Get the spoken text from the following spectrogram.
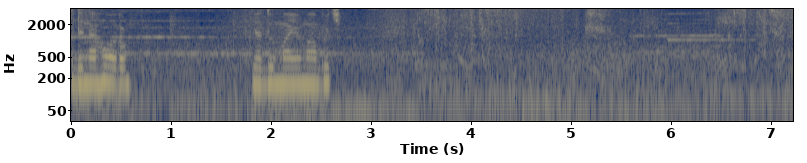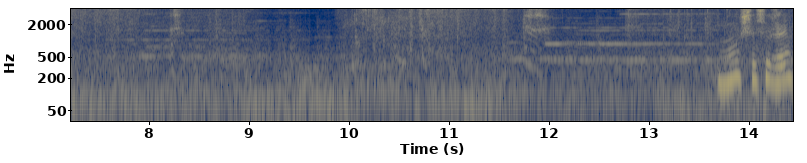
туди нагору. Я думаю, мабуть. Ну, щось уже.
